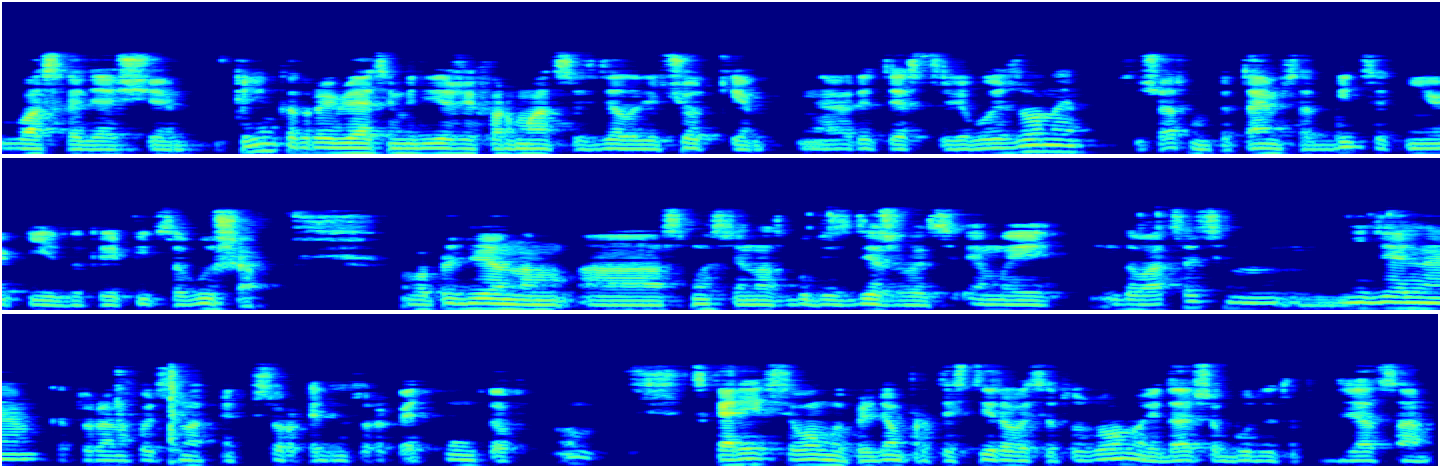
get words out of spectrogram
восходящий клин, который является медвежьей формацией. Сделали четкий э, ретест целевой зоны. Сейчас мы пытаемся отбиться от нее и закрепиться выше в определенном э, смысле нас будет сдерживать MA20 недельная, которая находится на отметке 41-45 пунктов. Ну, скорее всего мы придем протестировать эту зону и дальше будет определяться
